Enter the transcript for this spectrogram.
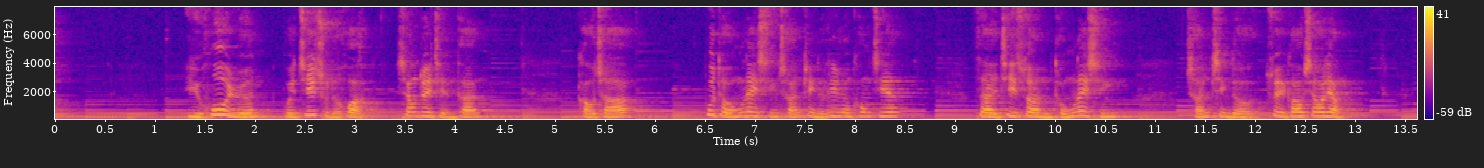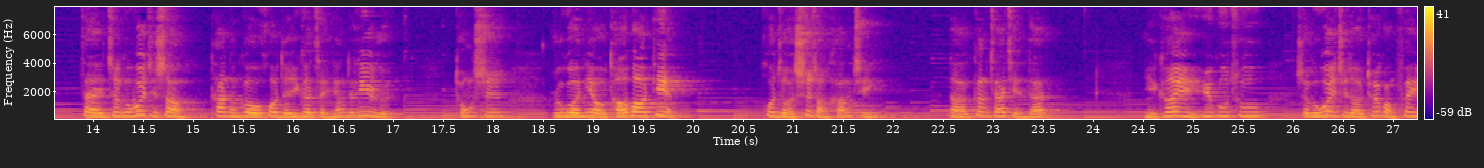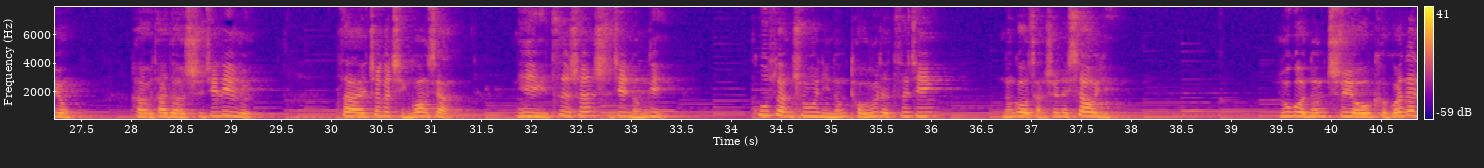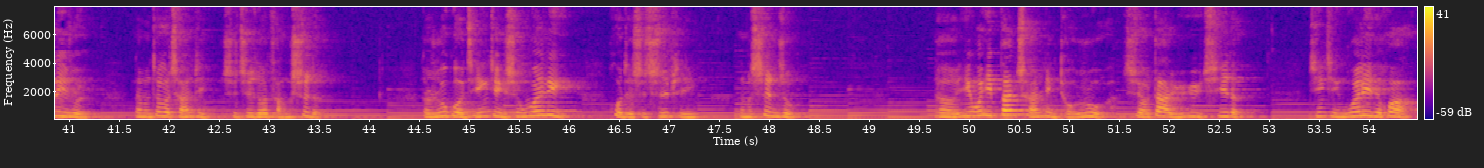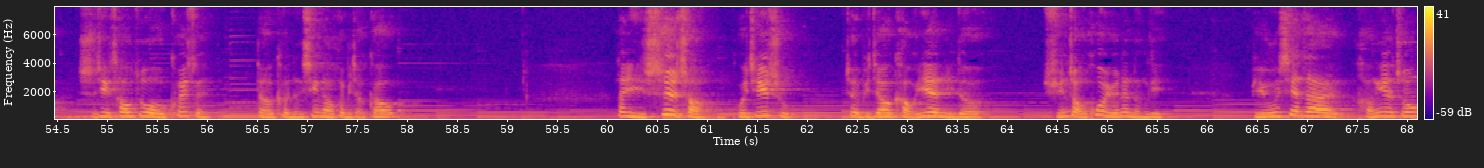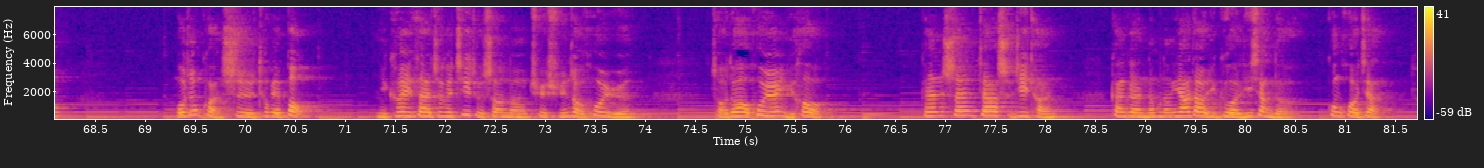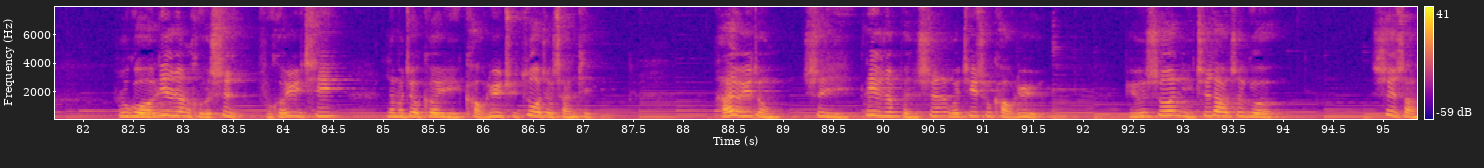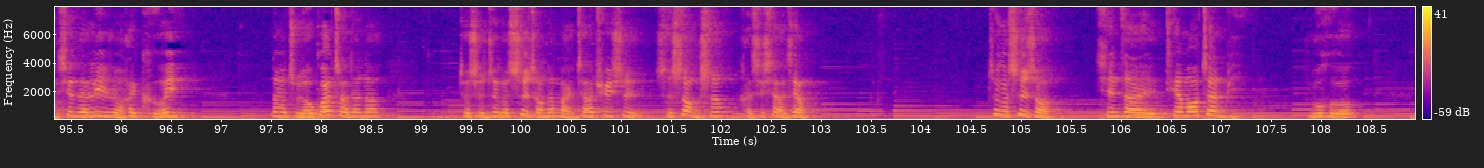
以货源为基础的话，相对简单。考察不同类型产品的利润空间，再计算同类型产品的最高销量，在这个位置上，它能够获得一个怎样的利润？同时，如果你有淘宝店或者市场行情，那更加简单，你可以预估出这个位置的推广费用，还有它的实际利润。在这个情况下，你以自身实际能力估算出你能投入的资金能够产生的效益。如果能持有可观的利润，那么这个产品是值得尝试的。那如果仅仅是微利或者是持平，那么慎重。呃，因为一般产品投入是要大于预期的，仅仅微利的话，实际操作亏损的可能性呢会比较高。那以市场为基础，就比较考验你的寻找货源的能力。比如现在行业中某种款式特别爆，你可以在这个基础上呢去寻找货源，找到货源以后，跟商家实际谈，看看能不能压到一个理想的供货价。如果利润合适，符合预期，那么就可以考虑去做这个产品。还有一种。是以利润本身为基础考虑，比如说你知道这个市场现在利润还可以，那么主要观察的呢，就是这个市场的买家趋势是上升还是下降。这个市场现在天猫占比如何？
